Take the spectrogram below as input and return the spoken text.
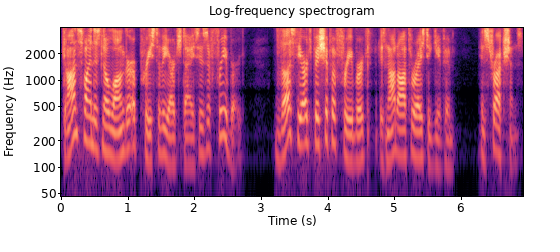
Gänswein is no longer a priest of the Archdiocese of Freiburg. Thus, the Archbishop of Freiburg is not authorized to give him instructions.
